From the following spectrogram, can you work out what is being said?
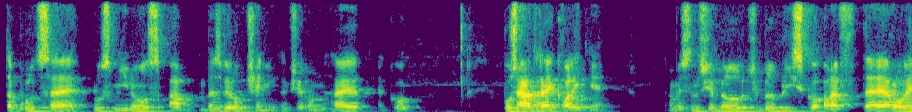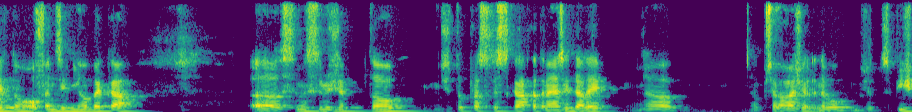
v tabulce plus minus a bez vyloučení, takže on hraje jako pořád hraje kvalitně. A myslím si, že byl, že byl blízko, ale v té roli toho ofenzivního beka uh, si myslím, že to, že to prostě zkrátka trenéři dali uh, převážet, nebo že spíš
